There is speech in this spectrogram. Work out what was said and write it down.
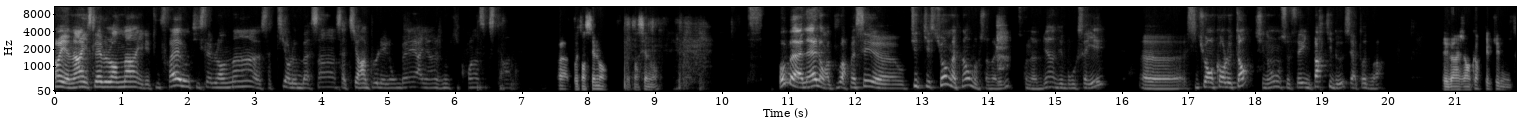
il y en a un, il se lève le lendemain, il est tout frais, l'autre, il se lève le lendemain, euh, ça tire le bassin, ça tire un peu les lombaires, il y a un genou qui coince, etc. potentiellement, potentiellement. Bon, bah, Annel, on va pouvoir passer euh, aux petites questions maintenant. Bon, ça va aller vite, parce qu'on a bien débroussaillé. Euh, si tu as encore le temps, sinon on se fait une partie 2, c'est à toi de voir. Eh bien, j'ai encore quelques minutes.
